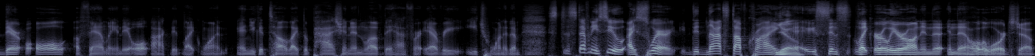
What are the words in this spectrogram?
They're all a family, and they all acted like one, and you could tell like the passion and love they have for every each one of them. St- Stephanie Hsu, I swear, did not stop crying Yo. eh, since like earlier on in the in the whole awards show.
